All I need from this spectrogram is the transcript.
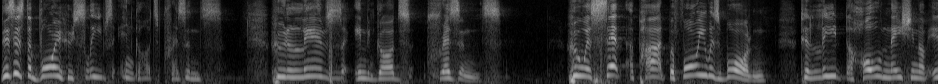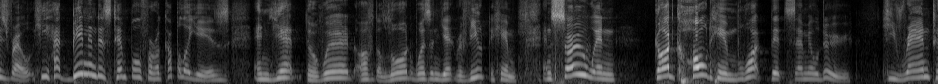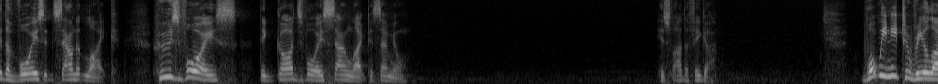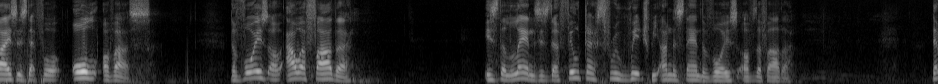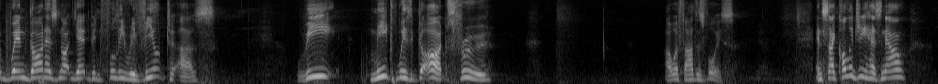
This is the boy who sleeps in God's presence, who lives in God's presence, who was set apart before he was born to lead the whole nation of Israel. He had been in this temple for a couple of years, and yet the word of the Lord wasn't yet revealed to him. And so when God called him, what did Samuel do? He ran to the voice it sounded like. Whose voice did God's voice sound like to Samuel? His father figure. What we need to realize is that for all of us, the voice of our Father is the lens, is the filter through which we understand the voice of the Father. That when God has not yet been fully revealed to us, we meet with God through our Father's voice. And psychology has now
